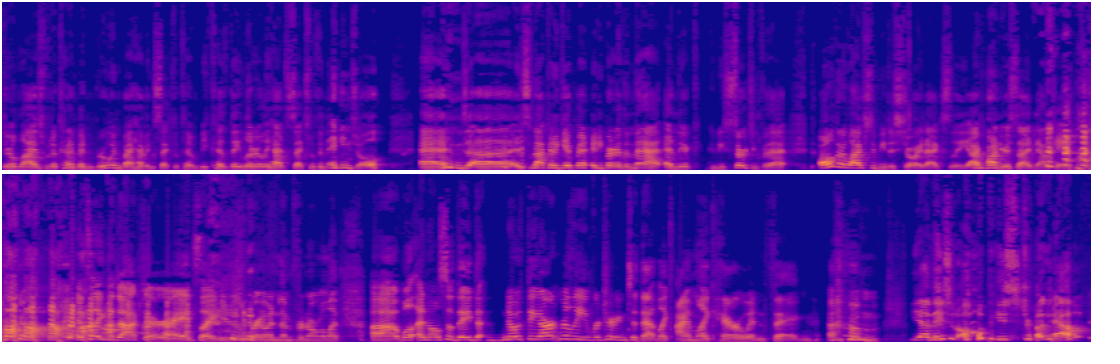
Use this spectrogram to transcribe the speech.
their lives would have kind of been ruined by having sex with him because they literally had sex with an angel, and uh, it's not going to get any better than that. And they could be searching for that. All their lives should be destroyed. Actually, I'm on your side now, Kate. it's like the doctor, right? It's like you just ruined them for normal life. Uh, well, and also they note they aren't really returning to that like I'm like heroin thing. Um, yeah, they should all be strung out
